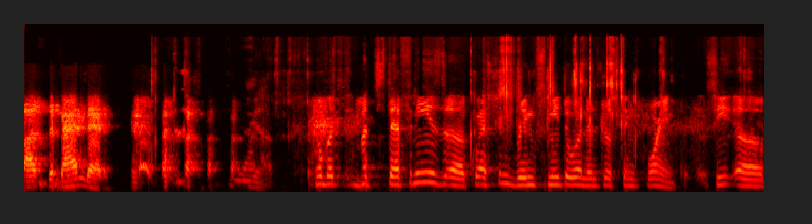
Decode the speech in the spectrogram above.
past the ban there. yeah. No, but but Stephanie's uh, question brings me to an interesting point. See, uh,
